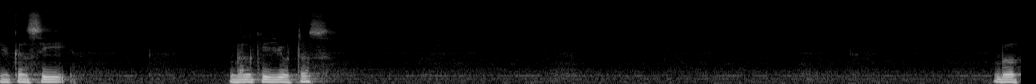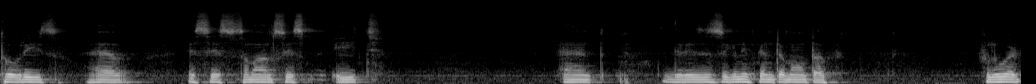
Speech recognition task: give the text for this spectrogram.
You can see bulky uterus. Both ovaries have a cyst, small cyst each, and there is a significant amount of fluid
